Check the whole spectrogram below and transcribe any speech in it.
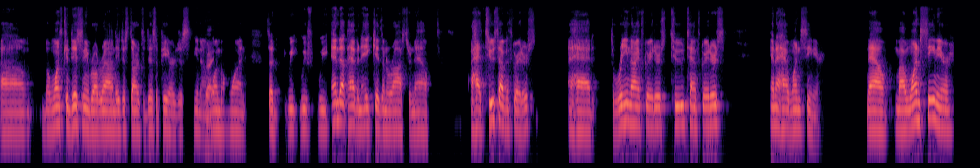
Um, but once conditioning rolled around, they just started to disappear, just you know, Right. one by one. So we we we end up having eight kids on the roster now. I had two seventh graders, I had three ninth graders, two tenth graders, and I had one senior. Now, my one senior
